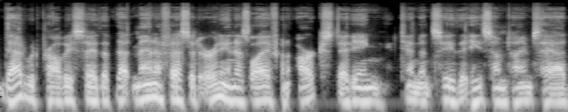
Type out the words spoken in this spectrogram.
dad would probably say that that manifested early in his life an ark steadying tendency that he sometimes had.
